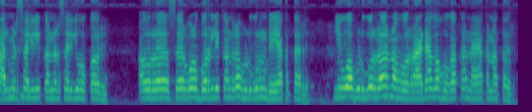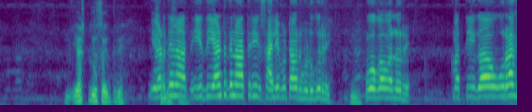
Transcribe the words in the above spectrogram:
ಕಾಲ್ಮಿಡ್ ಸಾಲಿಗೆ ಕನ್ನಡ ಸಾಲಿಗೆ ಹೋಗ್ತಾವ್ರಿ ಅವ್ರ ಸರ್ಗಳು ಬರ್ಲಿಕ್ಕಂದ್ರೆ ಹುಡುಗರನ್ನ ಬೇಯಾಕತ್ತಾರ್ರಿ. ಇವ ಹುಡುಗರ ನಾವು ರಾಡ್ಯಾಗ ಹೋಗಾಕ ನಾಯಕ ಅನ್ನತ್ತಾವ್ರಿ ಎಷ್ಟು ದಿವಸ ಐತ್ರಿ? ಎರಡು ದಿನ ಇದು ಎಂಟು ದಿನ ಆತ್ರಿ ಈಗ ಸಾಲಿ ಬಿಟ್ಟಾವ್ರಿ ರೀ ಹೋಗವಲ್ಲು ರೀ ಮತ್ತೀಗ ಊರಾಗ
